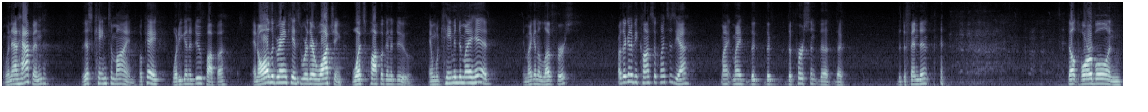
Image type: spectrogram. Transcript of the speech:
When that happened, this came to mind. Okay, what are you going to do, Papa? And all the grandkids were there watching. What's Papa going to do? And what came into my head, am I going to love first? Are there going to be consequences? Yeah. My, my, the, the, the person, the, the, the defendant, felt horrible and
